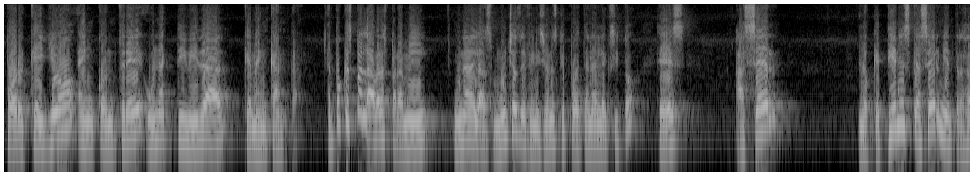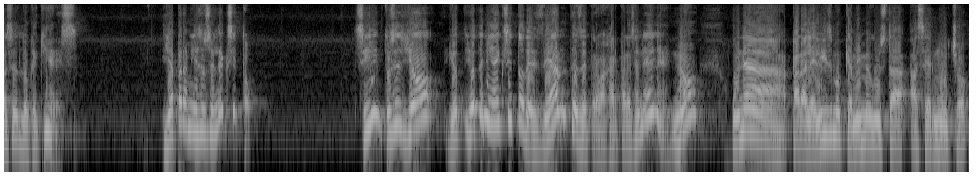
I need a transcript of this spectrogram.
porque yo encontré una actividad que me encanta. En pocas palabras, para mí, una de las muchas definiciones que puede tener el éxito es hacer lo que tienes que hacer mientras haces lo que quieres. Y ya para mí eso es el éxito. ¿Sí? Entonces yo, yo, yo tenía éxito desde antes de trabajar para CNN, ¿no? Un paralelismo que a mí me gusta hacer mucho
